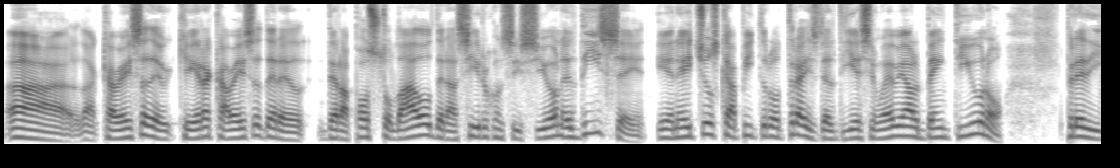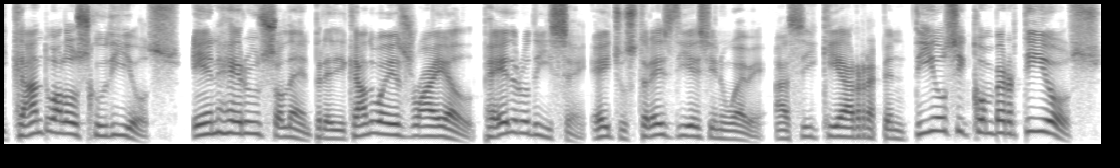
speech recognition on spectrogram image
ah, la cabeza, de, que era cabeza del, del, apostolado de la circuncisión. Él dice en Hechos capítulo 3, del 19 al 21, predicando a los judíos en Jerusalén, predicando a Israel. Pedro dice, Hechos 3, 19, así que arrepentíos y convertíos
